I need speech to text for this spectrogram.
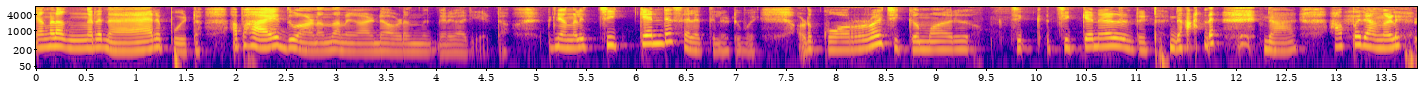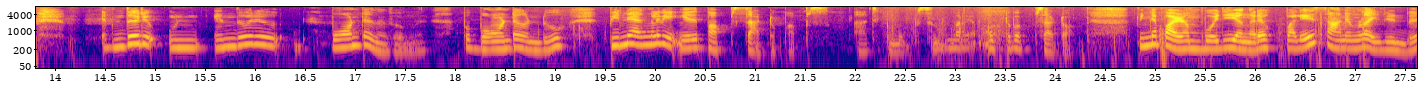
ഞങ്ങൾ അങ്ങനെ നേരെ പോയിട്ടോ. അപ്പോൾ ഹായ് ആണെന്ന് അറിയാണ്ട് അവിടെ നിന്ന് ഇങ്ങനെ കാര്യം കേട്ടോ പിന്നെ ഞങ്ങൾ ചിക്കന്റെ സ്ഥലത്തിലോട്ട് പോയി. അവിടെ കുറേ ചിക്കന്മാർ ചിക്ക ചിക്കനുകൾ ഇട്ടിട്ട് ഞാൻ ഞാൻ അപ്പോൾ ഞങ്ങൾ എന്തൊരു ഉൺ- എന്തോ ഒരു ബോണ്ട എന്ന് തോന്നുന്നു. അപ്പോൾ ബോണ്ട കണ്ടു. പിന്നെ ഞങ്ങൾ വാങ്ങിയത് പപ്സ് ആട്ടോ പപ്സ്. ആ ചിക്കൻ പപ്സ് എന്ന് പറയാം മുട്ട പപ്സ് ആട്ടോ പിന്നെ പഴംപൊരി അങ്ങനെ പല സാധനങ്ങളും അതിലുണ്ട്.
